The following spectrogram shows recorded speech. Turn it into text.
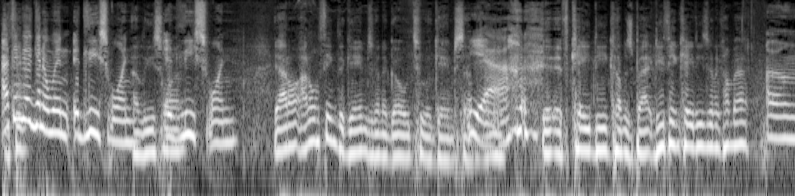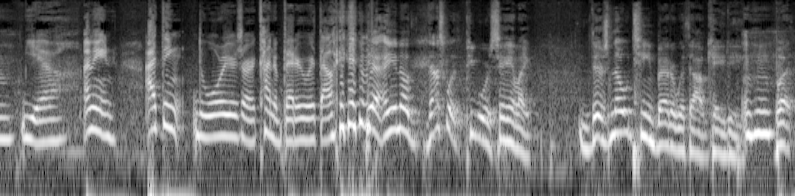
I think they're gonna win at least one. At least one? At least one. Yeah, I don't. I don't think the game's going to go to a game seven. I Yeah. mean, if, KD comes back, do you think KD's going to come back? Um. Yeah. I mean, I think the Warriors are kind of better without him. Yeah, and you know that's what people were saying. Like, there's no team better without KD. But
